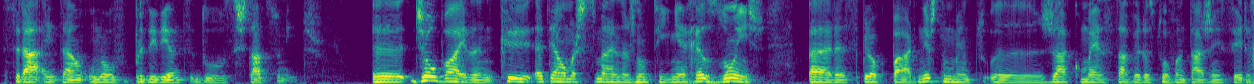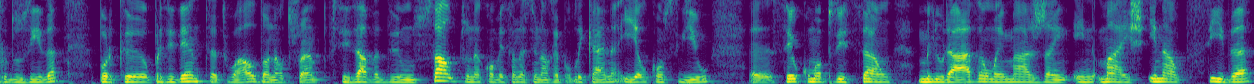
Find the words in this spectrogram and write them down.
será então o novo presidente dos Estados Unidos. Uh, Joe Biden, que até há umas semanas não tinha razões para se preocupar. Neste momento eh, já começa a haver a sua vantagem ser reduzida, porque o presidente atual, Donald Trump, precisava de um salto na Convenção Nacional Republicana e ele conseguiu, eh, saiu com uma posição melhorada, uma imagem mais enaltecida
